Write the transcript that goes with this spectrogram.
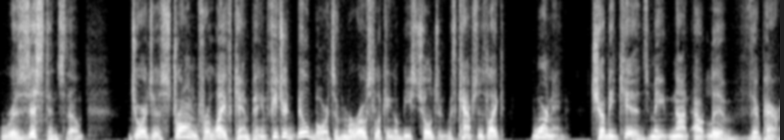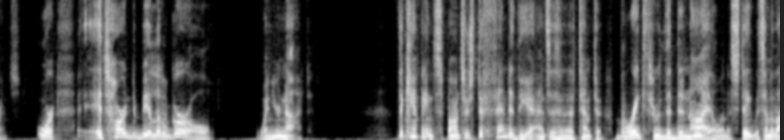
resistance, though. Georgia's Strong for Life campaign featured billboards of morose-looking obese children with captions like, Warning, chubby kids may not outlive their parents, or It's hard to be a little girl when you're not. The campaign sponsors defended the ads as an attempt to break through the denial in a state with some of the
